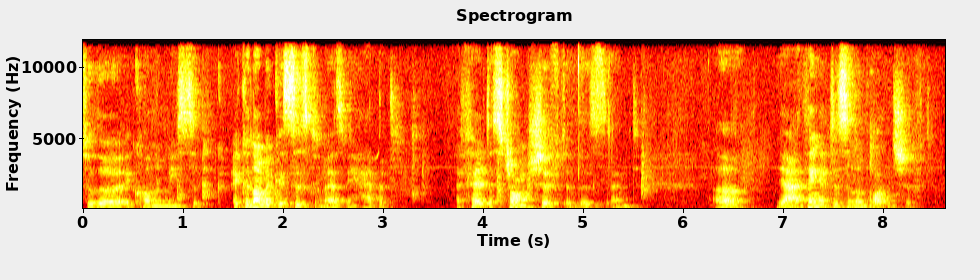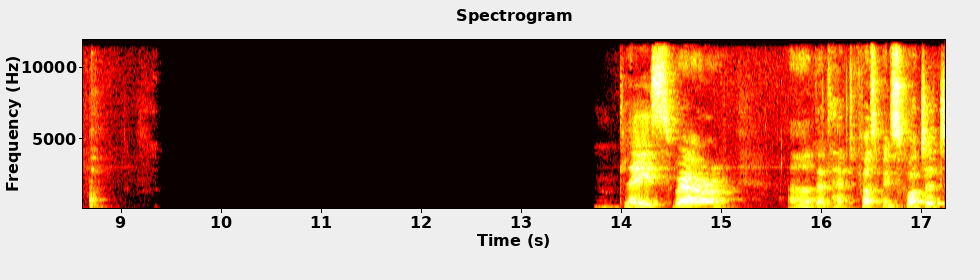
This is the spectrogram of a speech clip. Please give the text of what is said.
to the economy, economic system as we have it. I felt a strong shift in this and uh, yeah, I think it is an important shift. Place where uh, that had first been squatted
